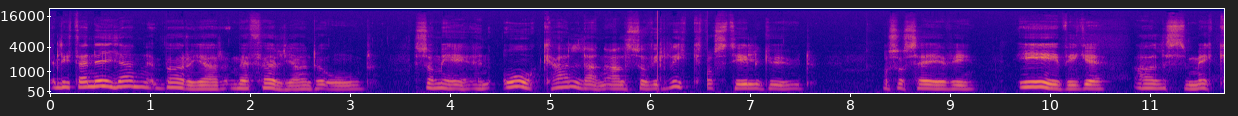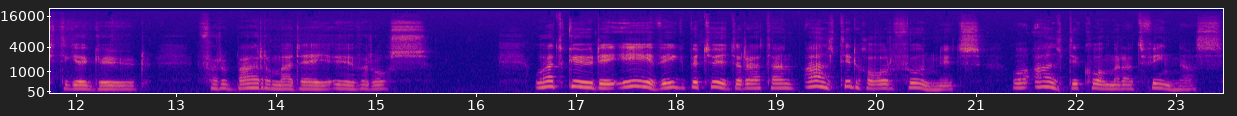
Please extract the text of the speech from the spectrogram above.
Litanian börjar med följande ord som är en åkallan, alltså vi riktar oss till Gud. Och så säger vi Evige allsmäktige Gud, förbarma dig över oss. Och att Gud är evig betyder att han alltid har funnits och alltid kommer att finnas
